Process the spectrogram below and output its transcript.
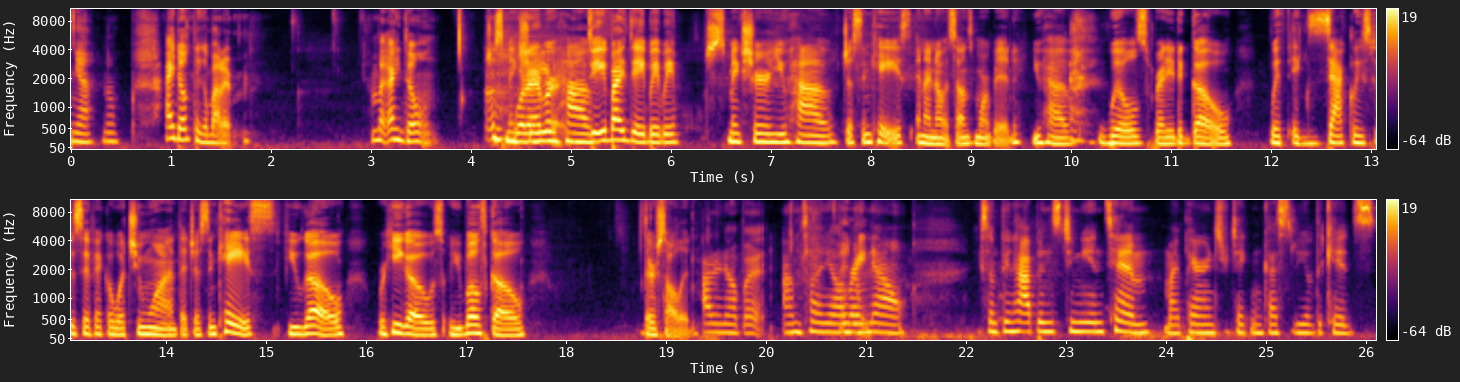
Yeah, no, I don't think about it. I'm like, I don't. just make Whatever. sure you have day by day, baby. just make sure you have just in case and i know it sounds morbid you have wills ready to go with exactly specific of what you want that just in case if you go where he goes or you both go they're solid I don't know, but I'm telling y'all right now, if something happens to me and Tim, my parents are taking custody of the kids.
